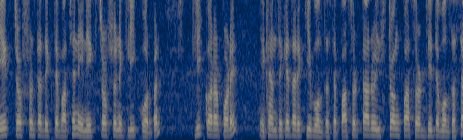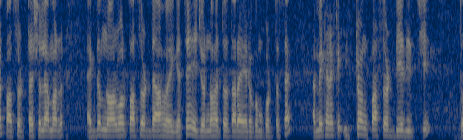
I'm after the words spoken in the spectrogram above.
নেক্সট অপশনটা দেখতে পাচ্ছেন, এই নেক্সট অপশনে ক্লিক করবেন। ক্লিক করার পরে এখান থেকে তারা কি বলতেছে? পাসওয়ার্ডটা আরও স্ট্রং পাসওয়ার্ড দিতে বলতেছে। পাসওয়ার্ডটা আসলে আমার একদম নর্মাল পাসওয়ার্ড দেওয়া হয়ে গেছে, এই জন্য হয়তো তারা এরকম করতেছে। আমি এখানে একটা স্ট্রং পাসওয়ার্ড দিয়ে দিচ্ছি। তো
